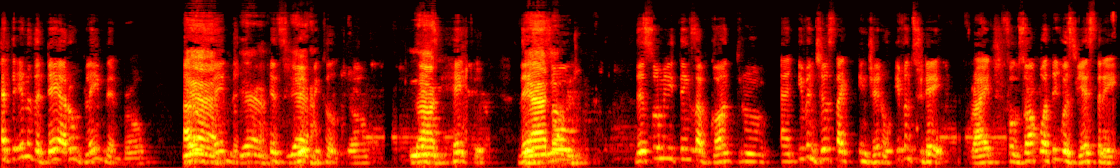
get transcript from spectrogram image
At the end of the day, I don't blame them, bro. I Yeah, don't blame them. yeah, It's yeah. difficult, bro. nah It's hectic. There's Yeah, so no. there's so many things I've gone through, and even just like in general, even today, right? For example, I think it was yesterday.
